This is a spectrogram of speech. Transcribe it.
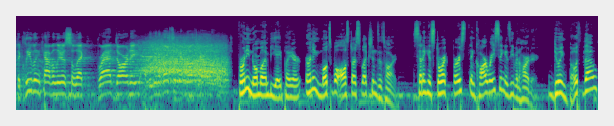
The Cleveland Cavaliers select Brad Daugherty of the University of North Carolina. For any normal NBA player, earning multiple All Star selections is hard. Setting historic firsts in car racing is even harder. Doing both, though,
